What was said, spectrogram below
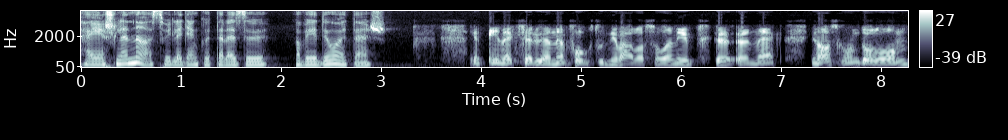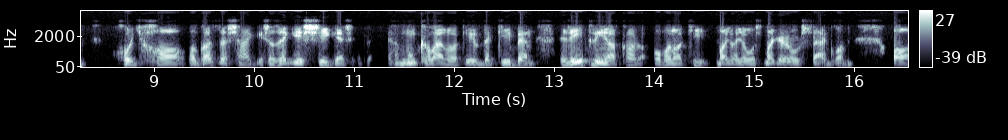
helyes lenne az, hogy legyen kötelező a védőoltás? Én, egyszerűen nem fogok tudni válaszolni önnek. Én azt gondolom, hogy ha a gazdaság és az egészséges munkavállalók érdekében lépni akar a valaki Magyarországon a,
